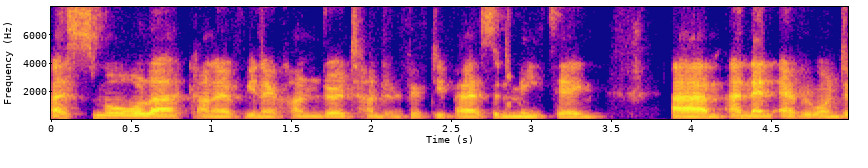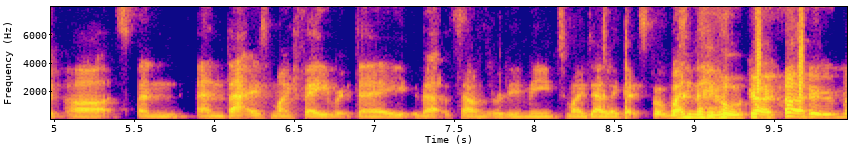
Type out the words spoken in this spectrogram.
a smaller kind of, you know, 100, 150 person meeting. Um, and then everyone departs and and that is my favorite day that sounds really mean to my delegates but when they all go home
